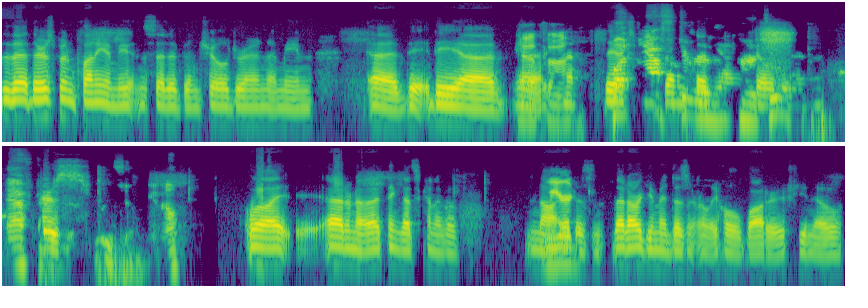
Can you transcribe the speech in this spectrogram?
th- there's been plenty of mutants that have been children. I mean, uh, the the uh, you know, uh, the but after films the cartoon, children. after There's- the cartoon show, you know. Well, I I don't know. I think that's kind of a not Weird. That, doesn't, that argument doesn't really hold water if you know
